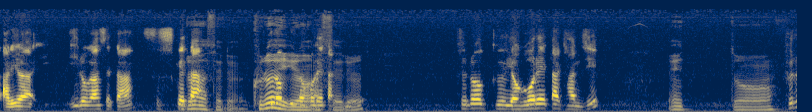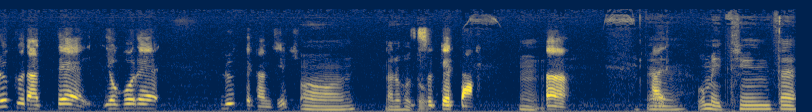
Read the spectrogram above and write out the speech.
あるいは色がせたすすけた。黒い色あせる。黒く汚れた感じえっと、古くなって汚れるって感じ嗯，なるほどす。けた。嗯。あ嗨嗯，我每天在，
